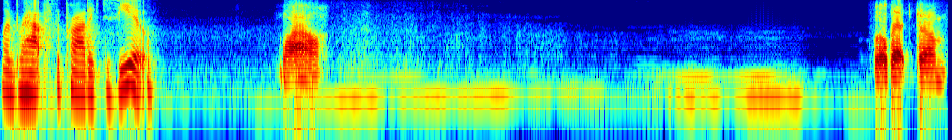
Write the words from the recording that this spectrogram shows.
when perhaps the product is you. Wow. Well, that um,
